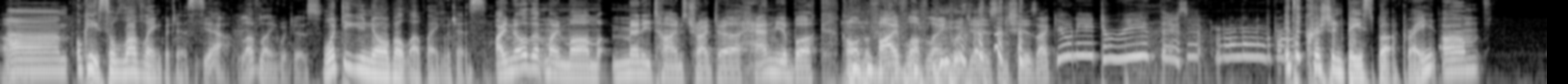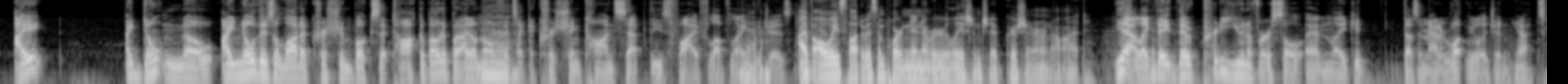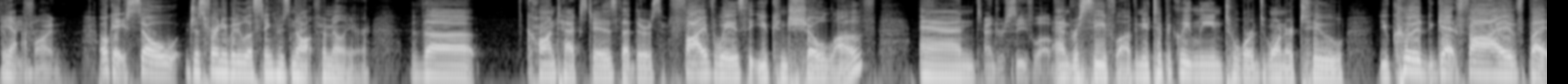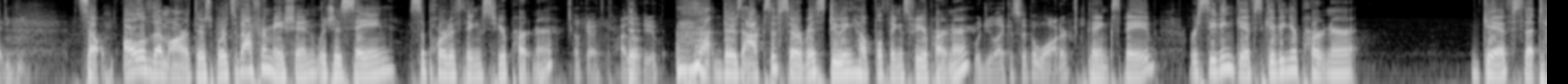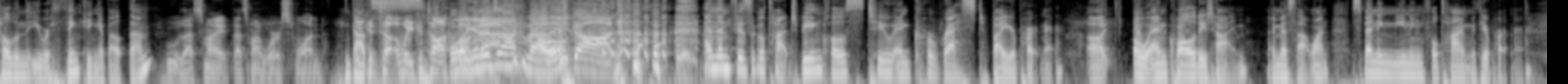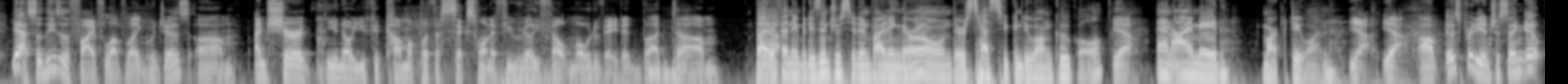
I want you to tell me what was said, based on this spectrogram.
um okay so love languages Yeah, love languages. what do you know about love languages I know that my mom many times tried to hand me a book called The Five Love Languages, and she was like, "You need to read this." it's a christian based book right Um, I, I don't know. I know there's a lot of Christian books that talk about it, but I don't know Yeah. if it's like a Christian concept. These five love Yeah. languages. i've always thought it was important in every relationship christian or not Yeah, like they they're pretty universal, and like it doesn't matter what religion. Yeah, it's gonna be fine. okay so just for anybody listening who's not familiar the context is that there's five ways that you can show love and And receive love. and receive love. And you typically lean towards one or two. You could get five, but Mm-hmm. so all of them are there's words of affirmation, which is saying supportive things to your partner. okay, I There- love you. there's acts of service, doing helpful things for your partner. Would you like a sip of water? Thanks, babe. Receiving gifts, giving your partner gifts that tell them that you were thinking about them. Ooh, that's my that's my worst one. That's- we could, ta- we could talk We're about gonna that. talk about oh, it. Oh God. And then physical touch, being close to and caressed by your partner. uh, Oh, and quality time. I missed that one. Spending meaningful time with your partner. yeah, so these are the five love languages. Um, I'm sure you know you could come up with a sixth one if you really felt motivated, but um, But yeah. if anybody's interested in finding their own, there's tests you can do on Google. yeah, And I made Mark do one. yeah, yeah, um, it was pretty interesting. It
